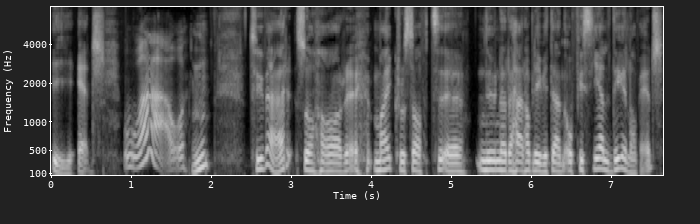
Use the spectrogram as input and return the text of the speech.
i Edge. Wow! Mm. Tyvärr så har eh, Microsoft, eh, nu när det här har blivit en officiell del av Edge,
